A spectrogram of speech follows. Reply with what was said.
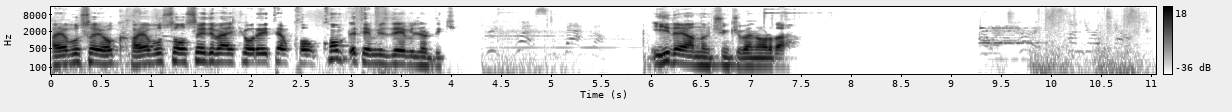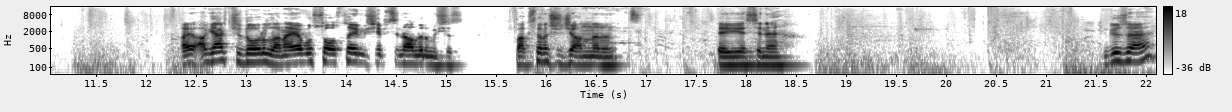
Hayabusa yok. Hayabusa olsaydı belki orayı tem- kom- komple temizleyebilirdik. İyi dayandım çünkü ben orada. Ay, gerçi doğru lan. Hayabusa olsaymış hepsini alırmışız. Baksana şu canların seviyesine. Güzel.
